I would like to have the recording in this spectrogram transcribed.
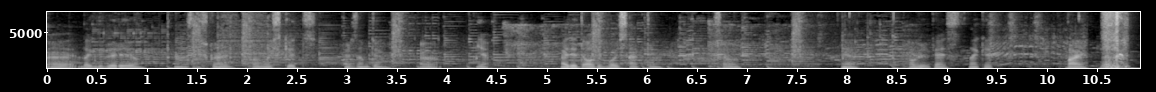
Uh, like the video and subscribe for more skits or something. Uh, yeah, I did all the voice acting, so yeah, hope you guys like it. Bye.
